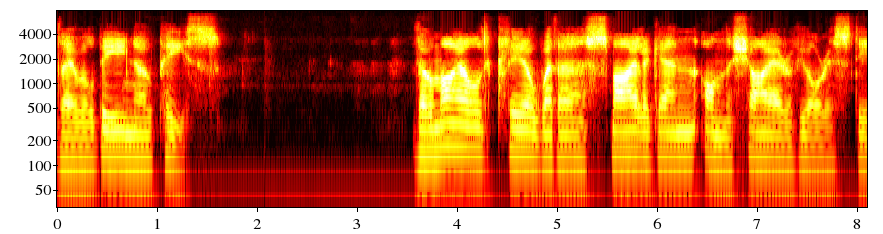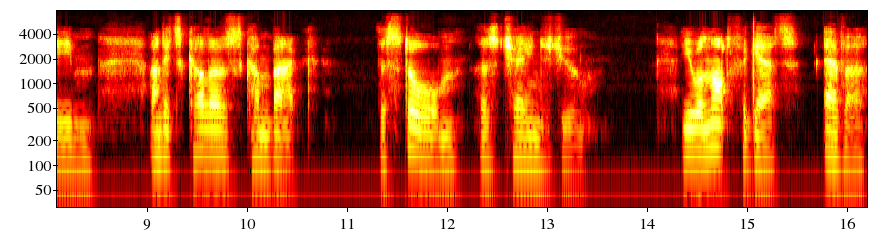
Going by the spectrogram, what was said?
there will be no peace. Though mild clear weather smile again on the shire of your esteem, and its colours come back, the storm has changed you. You will not forget, ever,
